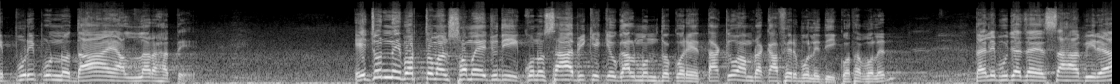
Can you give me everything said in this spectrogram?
এই পরিপূর্ণ দায় আল্লাহর হাতে। এই জন্যই বর্তমান সময়ে যদি কোনো সাহাবিকে কেউ গালমন্দ করে, তাকেও আমরা কাফের বলে দিই। কথা বলেন। তাইলে বোঝা যায় সাহাবিরা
